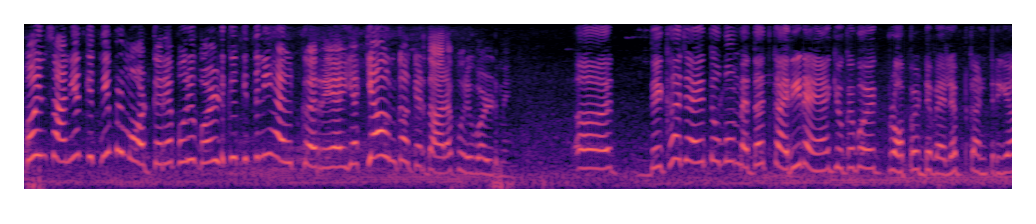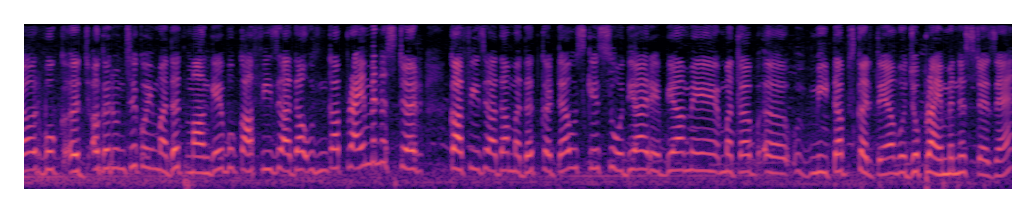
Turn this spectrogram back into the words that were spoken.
वो इंसानियत कितनी प्रमोट कर रहे हैं? पूरी वर्ल्ड की कितनी हेल्प कर रहे हैं? या क्या उनका किरदार है पूरे वर्ल्ड में? देखा जाए तो वो मदद कर ही रहे हैं क्योंकि वो एक प्रॉपर डेवलप्ड कंट्री है और वो अगर उनसे कोई मदद मांगे वो काफ़ी ज़्यादा उनका प्राइम मिनिस्टर काफ़ी ज़्यादा मदद करता है। उसके सऊदी अरेबिया में मतलब मीटअप्स करते हैं वो जो प्राइम मिनिस्टर्स हैं।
